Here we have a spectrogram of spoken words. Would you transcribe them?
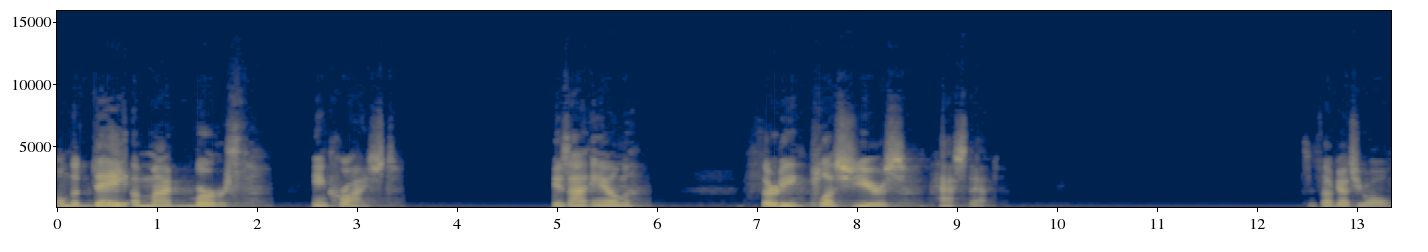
on the day of my birth in Christ as I am 30 plus years past that. Since I've got you all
